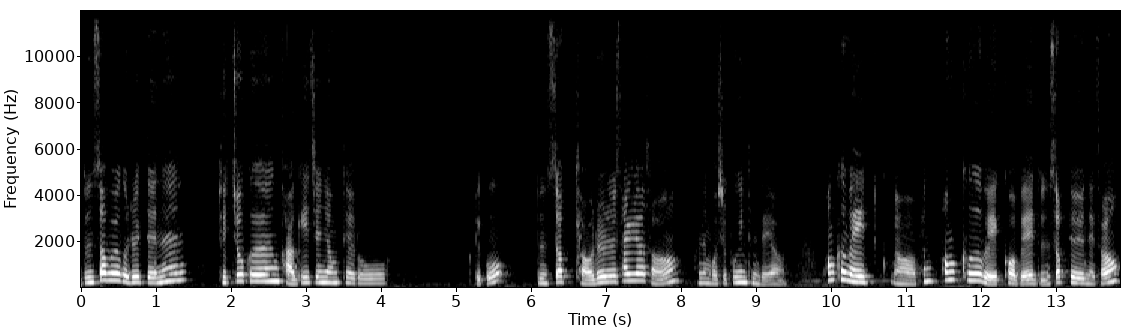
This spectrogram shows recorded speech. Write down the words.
눈썹을 그릴 때는 뒤쪽은 각이 진 형태로 그리고 눈썹 결을 살려서 하는 것이 포인트인데요. 펑크, 메이, 어, 펑크 메이크업의 눈썹 표현에서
